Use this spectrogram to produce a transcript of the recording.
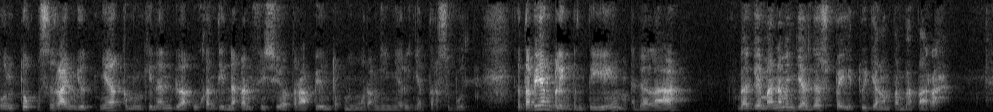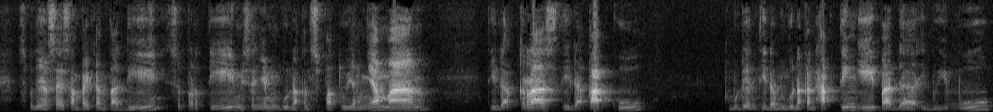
untuk selanjutnya kemungkinan dilakukan tindakan fisioterapi untuk mengurangi nyerinya tersebut. Tetapi yang paling penting adalah bagaimana menjaga supaya itu jangan tambah parah. Seperti yang saya sampaikan tadi, seperti misalnya menggunakan sepatu yang nyaman, tidak keras, tidak kaku, kemudian tidak menggunakan hak tinggi pada ibu-ibu,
